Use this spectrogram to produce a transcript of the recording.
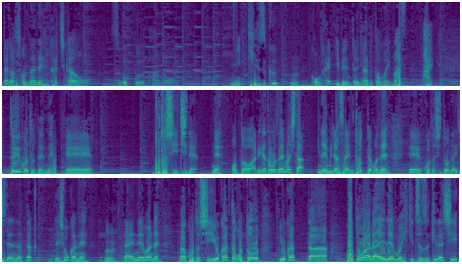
なんかそんなね、価値観をすごく、あの、に気づく、うん、今回イベントになると思います。はい。ということでね、えー、今年1年、ね、本当ありがとうございました。ね、皆さんにとってもね、えー、今年どんな1年だったでしょうかね。うん、来年はね、まあ今年良かったこと、良かったことは来年も引き続きだし、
